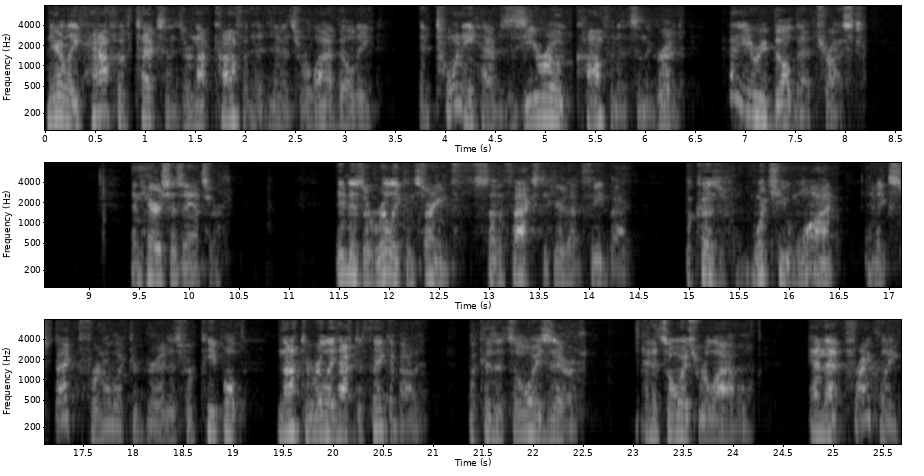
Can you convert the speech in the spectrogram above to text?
Nearly half of Texans are not confident in its reliability, and 20 have zero confidence in the grid. How do you rebuild that trust? And here's his answer. It is a really concerning set of facts to hear that feedback because what you want and expect for an electric grid is for people not to really have to think about it because it's always there and it's always reliable. And that, frankly,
